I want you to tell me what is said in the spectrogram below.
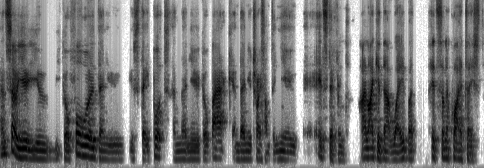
and so you, you you go forward then you you stay put and then you go back and then you try something new it's different i like it that way but it's an acquired taste.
